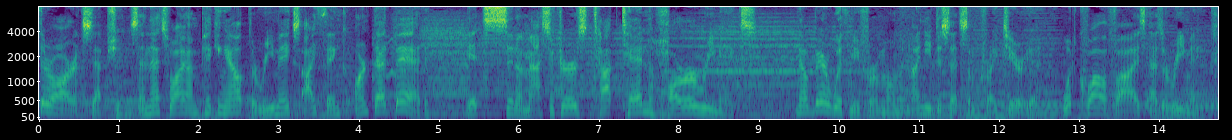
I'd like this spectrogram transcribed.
there are exceptions, and that's why I'm picking out the remakes I think aren't that bad. It's Cinemassacre's Top 10 Horror Remakes. Now, bear with me for a moment. I need to set some criteria. What qualifies as a remake?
